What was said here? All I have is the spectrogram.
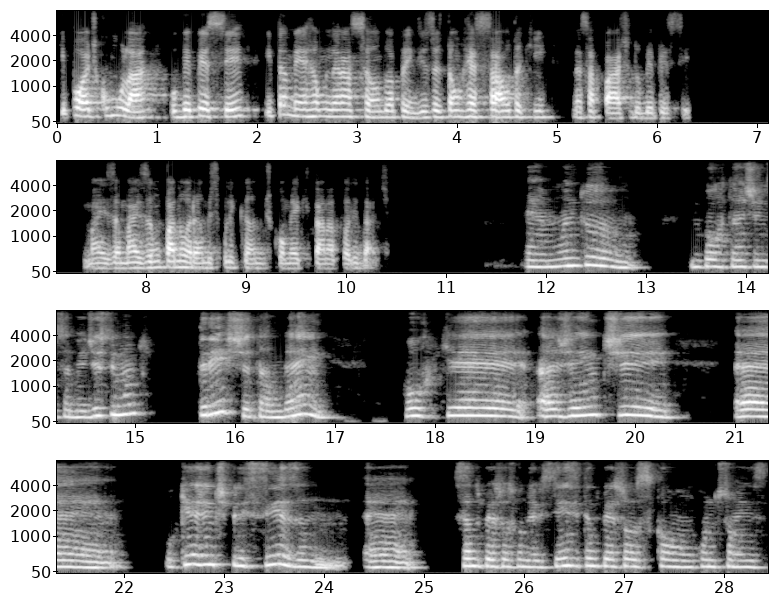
que pode acumular o BPC e também a remuneração do aprendiz. Então, ressalta aqui nessa parte do BPC mas é mais um panorama explicando de como é que está na atualidade. É muito importante a gente saber disso e muito triste também, porque a gente é, o que a gente precisa, é, sendo pessoas com deficiência, tendo pessoas com condições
